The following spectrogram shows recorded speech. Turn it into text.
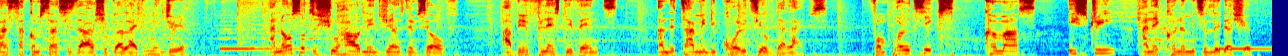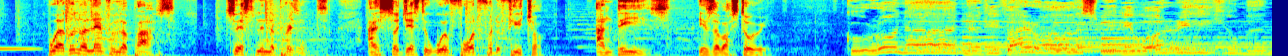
and circumstances that have shaped our life in Nigeria, and also to show how Nigerians themselves have influenced events and determined the quality of their lives. From politics, commerce, history, and economy to leadership, we are going to learn from the past to explain the present and suggest a way forward for the future. And this is our story. Corona na the virus dey worry human.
